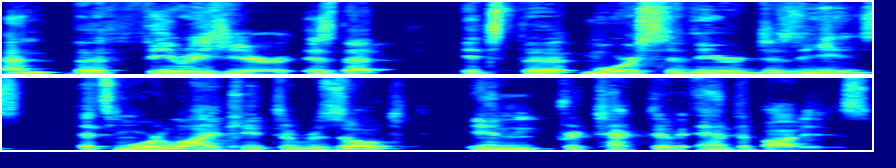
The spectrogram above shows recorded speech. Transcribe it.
And the theory here is that it's the more severe disease that's more likely to result in protective antibodies.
